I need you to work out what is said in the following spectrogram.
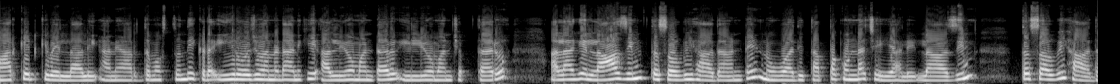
మార్కెట్కి వెళ్ళాలి అనే అర్థం వస్తుంది. ఇక్కడ ఈ రోజు అనడానికి అల్యోమ్ అంటారు ఇల్యోమ్ అని చెప్తారు. అలాగే లాజిమ్ తసవ్విహాద అంటే నువ్వు అది తప్పకుండా చేయాలి లాజిమ్ హాద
